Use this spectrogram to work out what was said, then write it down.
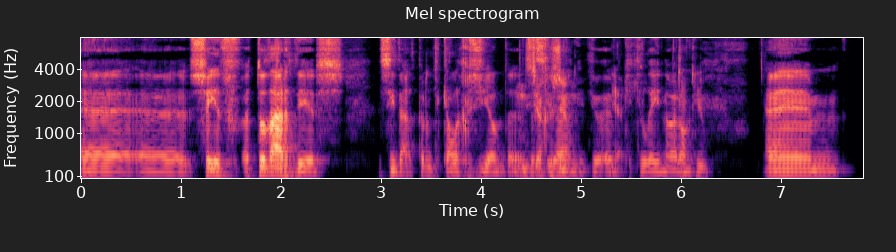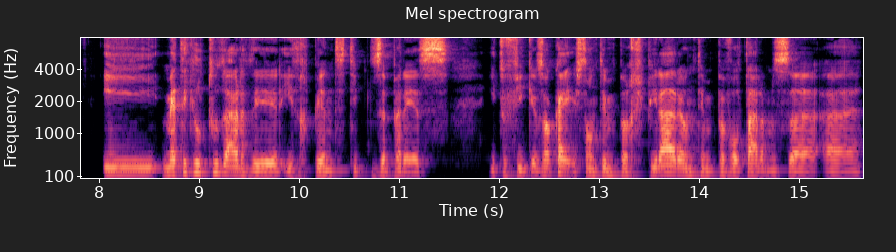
uh, uh, cheia de a toda a arderes. A cidade, pronto, aquela região da, da cidade, região. Que, yeah. que aquilo é enorme. Um, e mete aquilo tudo a arder e de repente tipo desaparece. E tu ficas, ok, isto é um tempo para respirar, é um tempo para voltarmos a, a,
